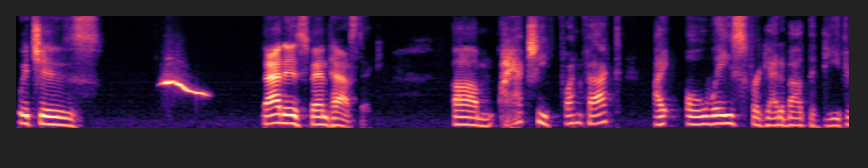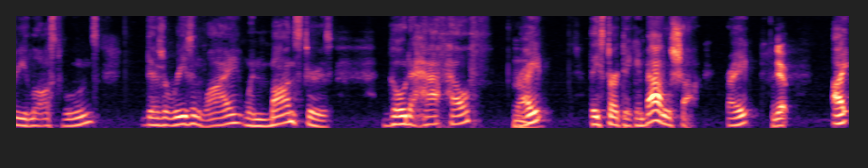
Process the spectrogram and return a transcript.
which is that is fantastic. Um, I actually, fun fact, I always forget about the D3 lost wounds there's a reason why when monsters go to half health, mm. right? They start taking battle shock, right? Yep. I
